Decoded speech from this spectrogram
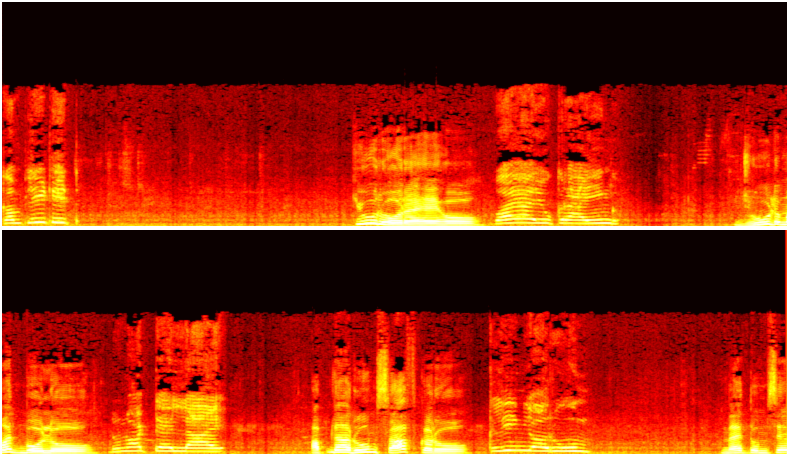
Complete it. क्यों रो रहे हो Why are you crying? झूठ मत बोलो Do not tell lie. अपना रूम साफ़ करो Clean your room. मैं तुमसे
